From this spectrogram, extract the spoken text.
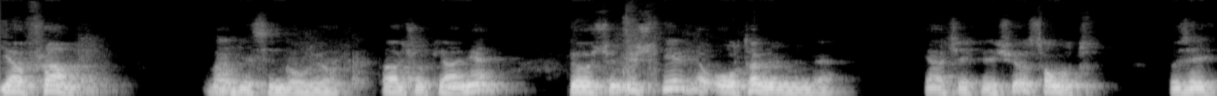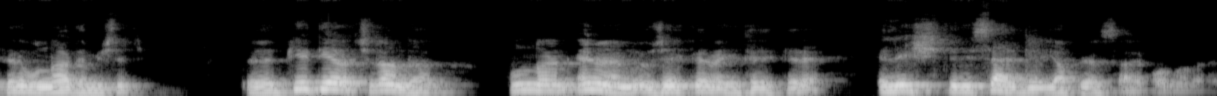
diyafram bölgesinde oluyor. Daha çok yani göğsün üst değil de orta bölümünde gerçekleşiyor. Somut özellikleri bunlar demiştik. Ee, Bir diğer açıdan da bunların en önemli özellikleri ve nitelikleri eleştirisel bir yapıya sahip olmaları.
